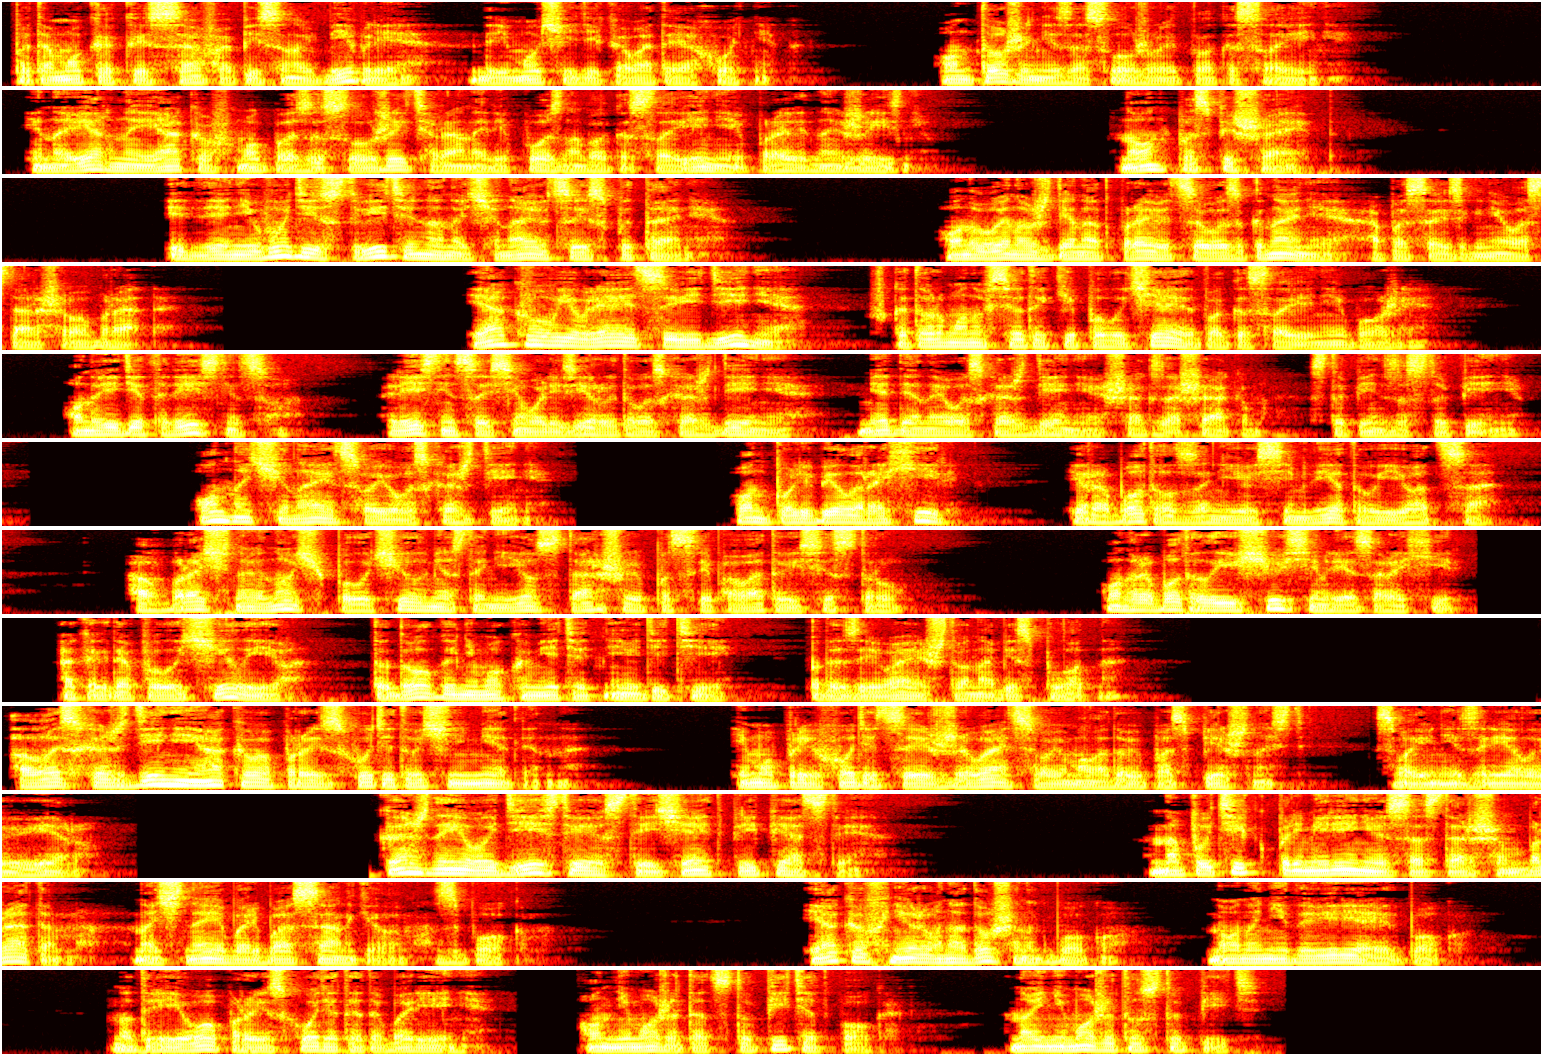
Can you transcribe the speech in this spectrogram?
Потому как Исаф описан в Библии, дремучий диковатый охотник, он тоже не заслуживает благословения. И, наверное, Иаков мог бы заслужить рано или поздно благословение праведной жизнью. Но он поспешает. И для него действительно начинаются испытания. Он вынужден отправиться в изгнание, опасаясь гнева старшего брата. Иакову является видение, котором он все-таки получает благословение Божие. Он видит лестницу, лестница символизирует восхождение, медленное восхождение, шаг за шагом, ступень за ступенью. Он начинает свое восхождение. Он полюбил Рахиль и работал за нее семь лет у ее отца, а в брачную ночь получил вместо нее старшую подслеповатую сестру. Он работал еще семь лет за Рахиль, а когда получил ее, то долго не мог иметь от нее детей, подозревая, что она бесплодна. А восхождение Иакова происходит очень медленно. Ему приходится изживать свою молодую поспешность, свою незрелую веру. Каждое его действие встречает препятствия. На пути к примирению со старшим братом ночная борьба с ангелом, с Богом. Яков неравнодушен к Богу, но он и не доверяет Богу. Внутри его происходит это борение. Он не может отступить от Бога, но и не может уступить.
